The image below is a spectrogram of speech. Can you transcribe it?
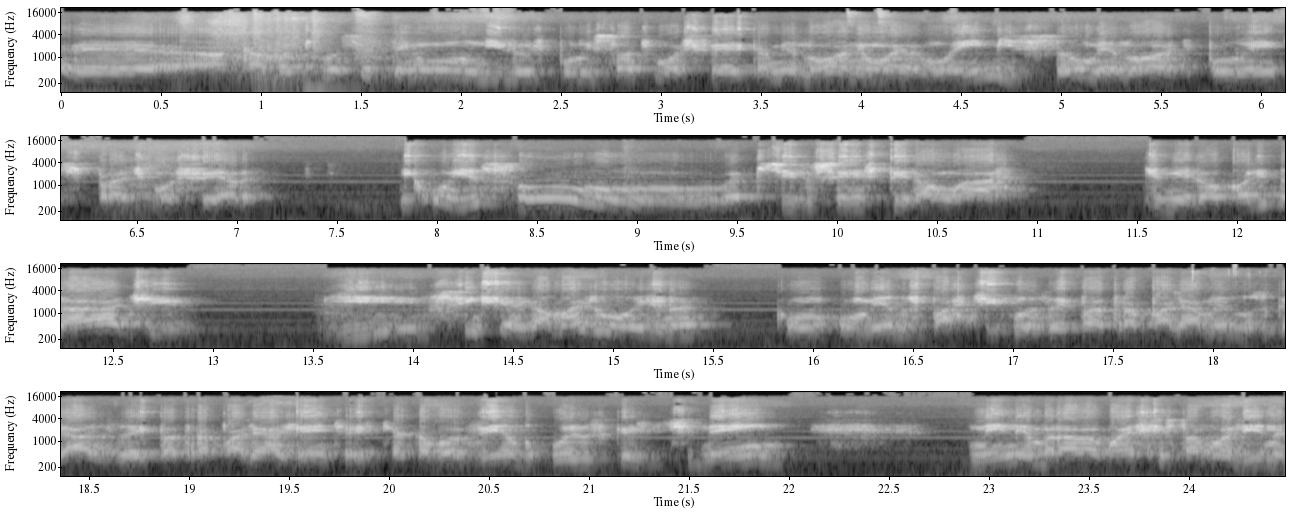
É, acaba que você tem um nível de poluição atmosférica menor, né? uma, uma emissão menor de poluentes para a atmosfera. E com isso é possível se respirar um ar de melhor qualidade e se enxergar mais longe, né? Com, com menos partículas aí para atrapalhar, menos gases aí para atrapalhar a gente. A gente acaba vendo coisas que a gente nem nem lembrava mais que estavam ali, né?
